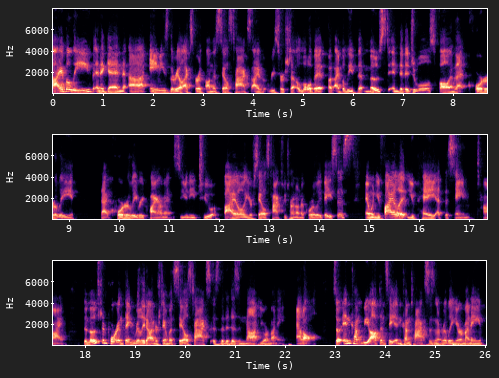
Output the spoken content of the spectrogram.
I believe, and again, uh, Amy's the real expert on the sales tax. I've researched it a little bit, but I believe that most individuals fall into that quarterly that quarterly requirement. So you need to file your sales tax return on a quarterly basis, and when you file it, you pay at the same time. The most important thing really to understand with sales tax is that it is not your money at all. So income, we often say income tax isn't really your money.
